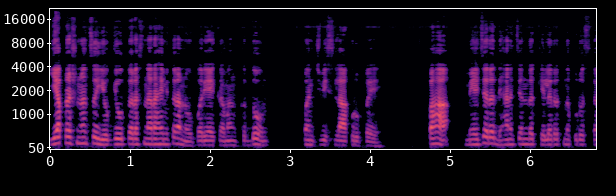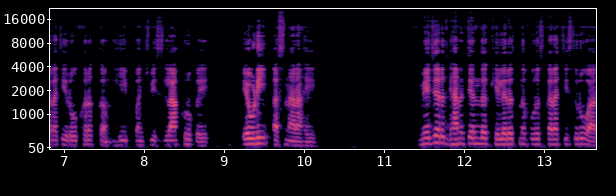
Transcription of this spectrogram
या प्रश्नाचं योग्य उत्तर असणार आहे मित्रांनो. पर्याय क्रमांक दोन पंचवीस लाख रुपये. पहा मेजर ध्यानचंद खेलरत्न पुरस्काराची रोख रक्कम ही पंचवीस लाख रुपये एवढी असणार आहे. मेजर ध्यानचंद खेलरत्न पुरस्काराची सुरुवात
